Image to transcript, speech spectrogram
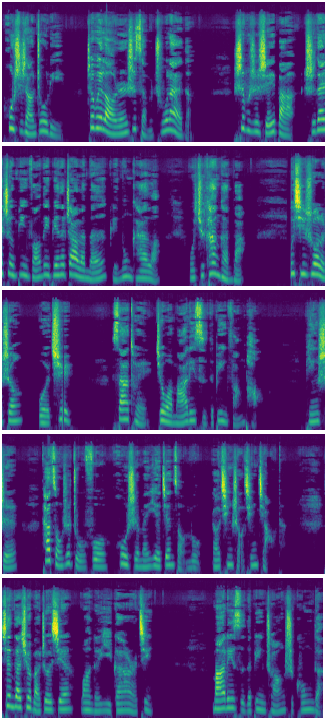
护士长助理，这位老人是怎么出来的？是不是谁把痴呆症病房那边的栅栏门给弄开了？我去看看吧。”尤西说了声“我去”，撒腿就往麻里子的病房跑。平时。他总是嘱咐护士们夜间走路要轻手轻脚的，现在却把这些忘得一干二净。麻里子的病床是空的，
